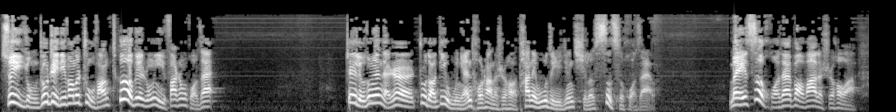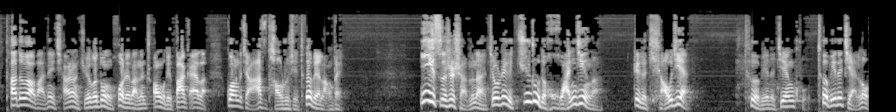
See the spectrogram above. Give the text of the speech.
所以永州这地方的住房特别容易发生火灾。这柳宗元在这儿住到第五年头上的时候，他那屋子已经起了四次火灾了。每次火灾爆发的时候啊，他都要把那墙上掘个洞，或者把那窗户给扒开了，光着脚丫子逃出去，特别狼狈。意思是什么呢？就是这个居住的环境啊。这个条件特别的艰苦，特别的简陋。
